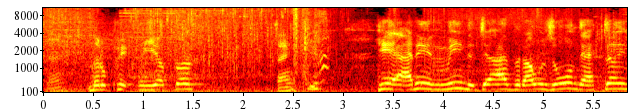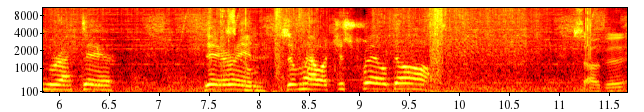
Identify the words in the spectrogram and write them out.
Okay. Little pick me upper. Thank you. Yeah, I didn't mean to die, but I was on that thing right there. There, and somehow I just fell off. It's all good.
